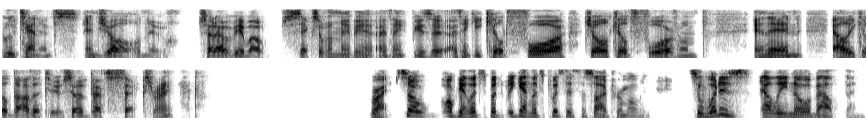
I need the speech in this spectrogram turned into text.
lieutenants and Joel knew. So that would be about six of them, maybe I think, because I think he killed four. Joel killed four of them, and then Ellie killed the other two. So that's six, right? Right. So okay, let's but again, let's put this aside for a moment. So what does Ellie know about them?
